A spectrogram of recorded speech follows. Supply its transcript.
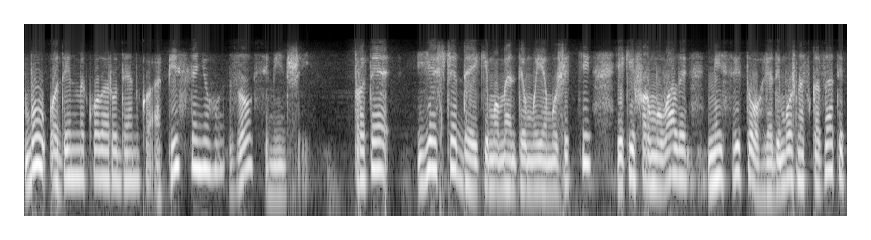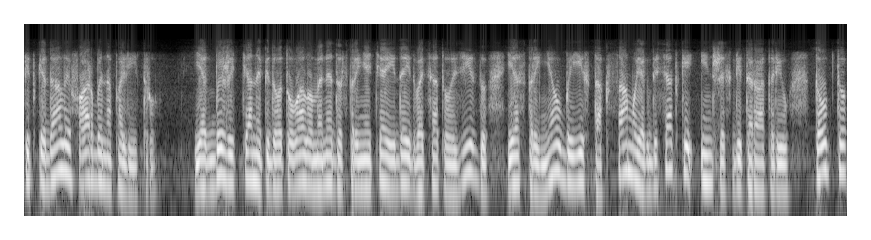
був один Микола Руденко, а після нього зовсім інший. Проте є ще деякі моменти в моєму житті, які формували мій світогляд і, можна сказати, підкидали фарби на палітру. Якби життя не підготувало мене до сприйняття ідей 20-го з'їзду, я сприйняв би їх так само, як десятки інших літераторів, тобто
